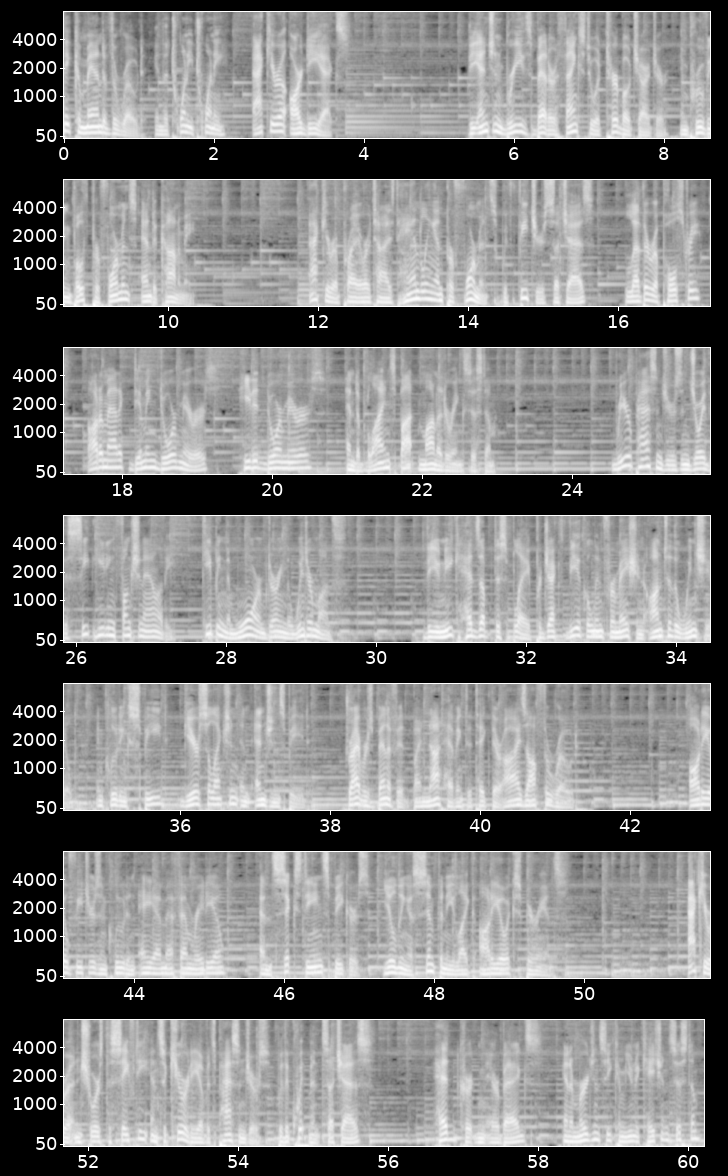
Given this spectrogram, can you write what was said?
take command of the road in the 2020 Acura RDX. The engine breathes better thanks to a turbocharger, improving both performance and economy. Acura prioritized handling and performance with features such as leather upholstery, automatic dimming door mirrors, heated door mirrors, and a blind spot monitoring system. Rear passengers enjoy the seat heating functionality, keeping them warm during the winter months. The unique heads-up display projects vehicle information onto the windshield, including speed, gear selection, and engine speed. Drivers benefit by not having to take their eyes off the road. Audio features include an AM-FM radio and 16 speakers, yielding a symphony-like audio experience. Acura ensures the safety and security of its passengers with equipment such as head curtain airbags, an emergency communication system,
